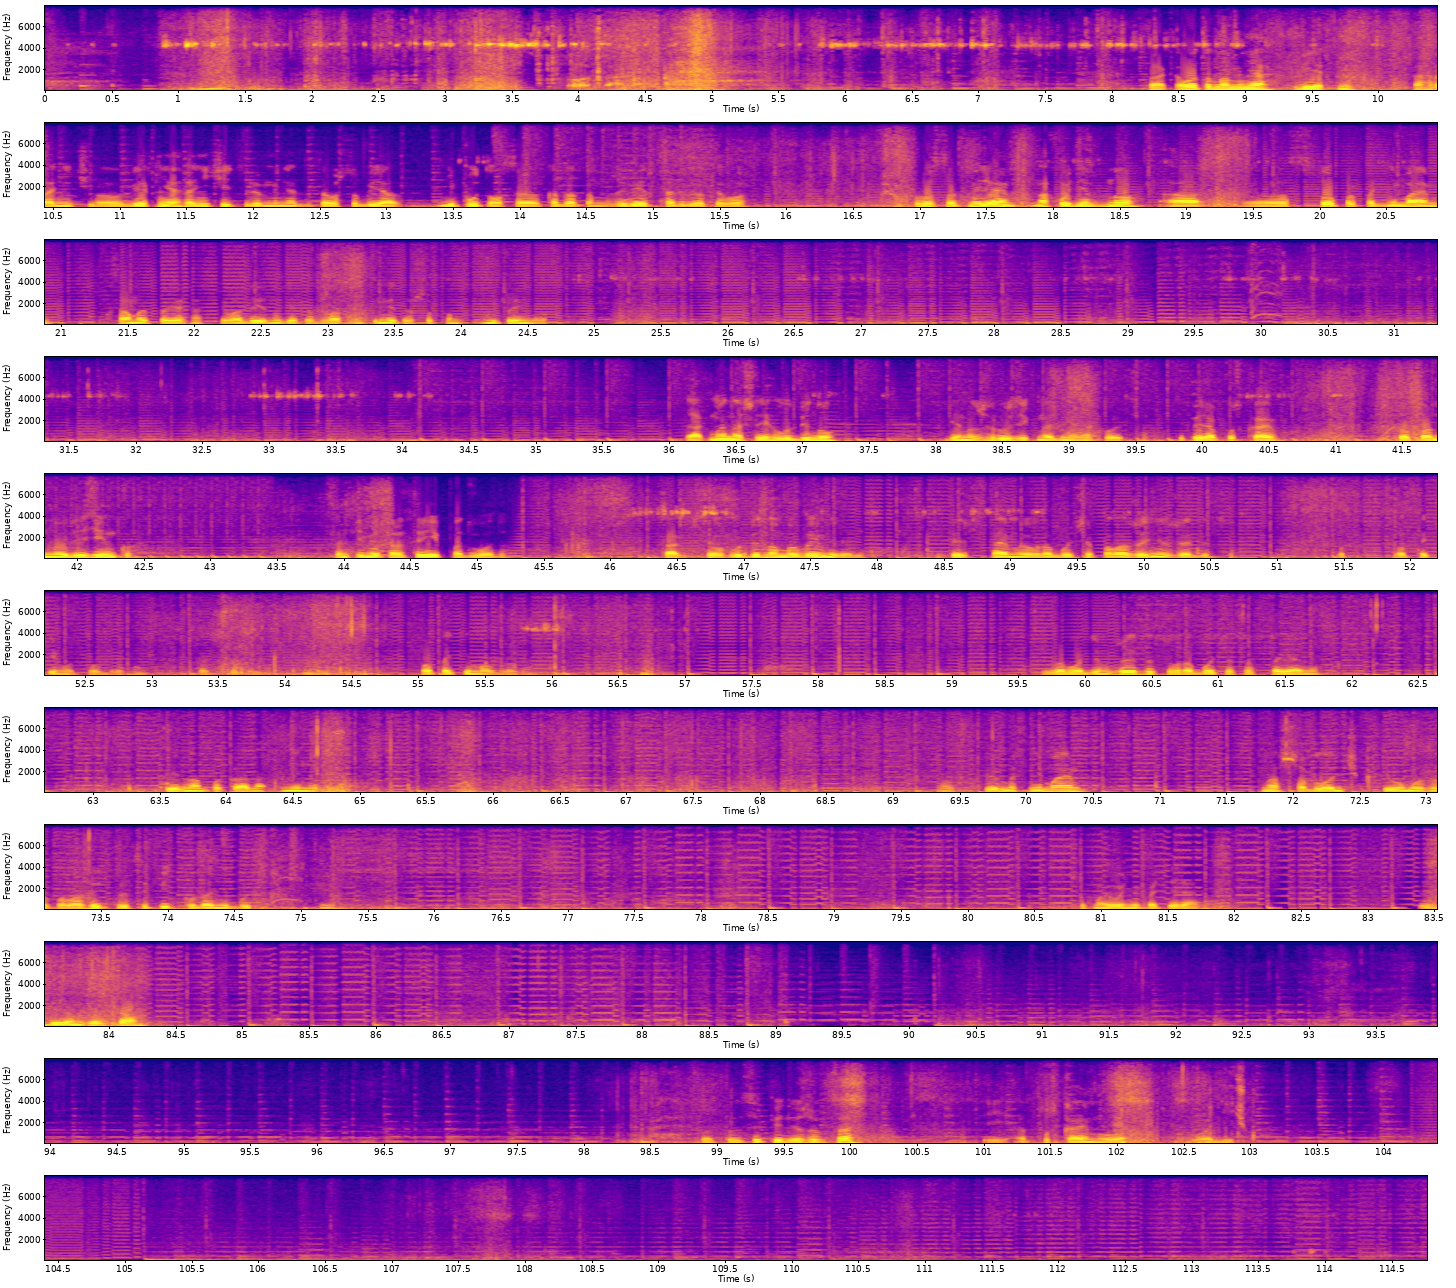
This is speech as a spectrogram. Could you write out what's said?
Вот так. Так, а вот он у меня верхний ограничитель. Верхний ограничитель у меня для того, чтобы я не путался, когда там живец сорвет его. Просто отмеряем, находим дно, а э, стопор поднимаем к самой поверхности воды, ну где-то 2 сантиметра, чтобы он не пример. Так, мы нашли глубину, где наш грузик на дне находится. Теперь опускаем стопорную резинку сантиметра 3 под воду. Так, все, глубину мы вымерили. Теперь ставим его в рабочее положение жерлицу. Вот, вот таким вот образом. Вот таким образом. Заводим жерлицу в рабочее состояние. Теперь нам пока она не нужна. Вот, теперь мы снимаем наш шаблончик. Его можно положить, прицепить куда-нибудь. Чтобы мы его не потеряли. Берем живца. Вот, прицепили живца и отпускаем его в водичку.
